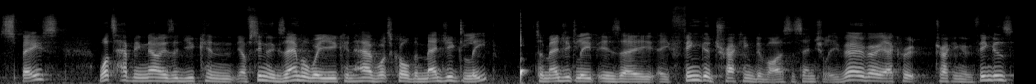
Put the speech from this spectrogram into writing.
space. What's happening now is that you can, I've seen an example where you can have what's called the Magic Leap. So Magic Leap is a, a finger tracking device essentially, very, very accurate tracking of fingers.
